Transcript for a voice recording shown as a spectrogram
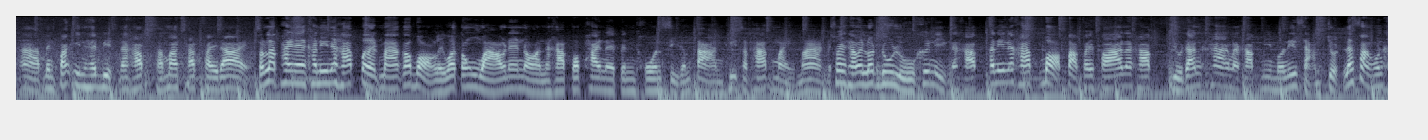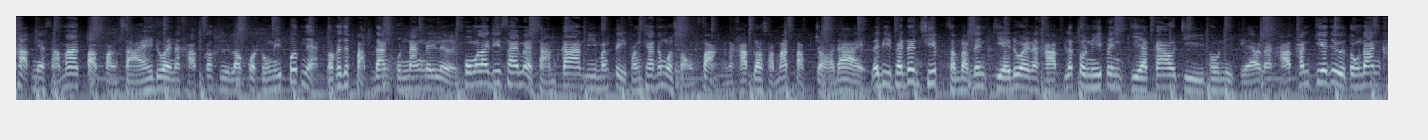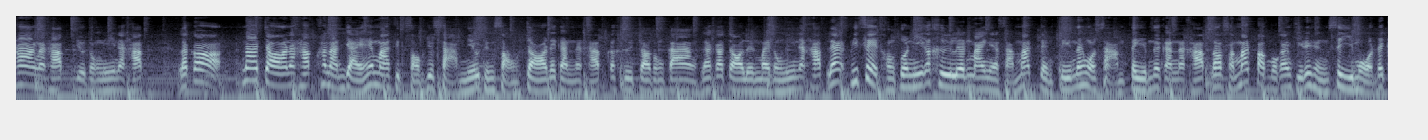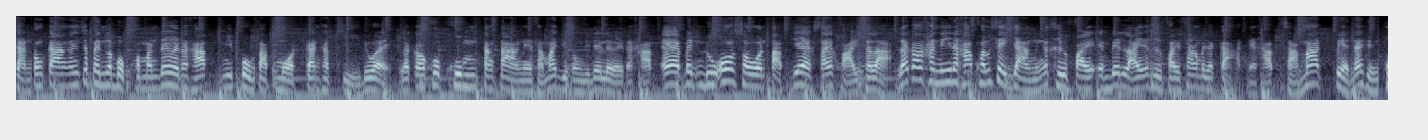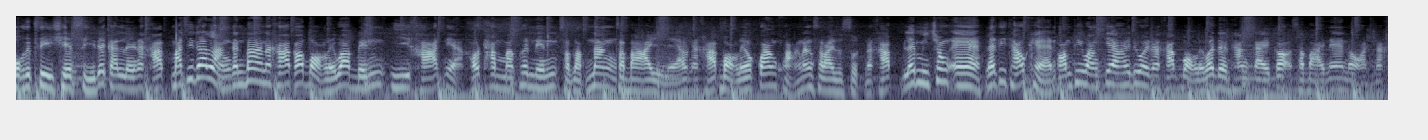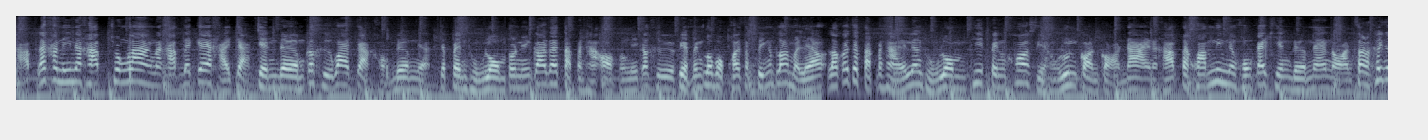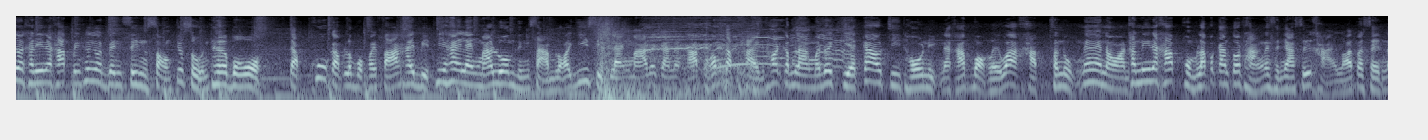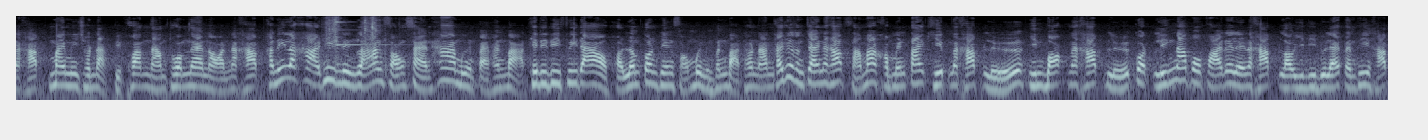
อ่าเป็นปลั๊กอินไฮบริดนะครับสามารถชาร์จไฟได้สำหรับภายในคันนี้นะครับเปิดมาก็บอกเลยว่าต้องว้าวแน่นอนนะครับเพราะภายในเป็นโทนสีน้ำตาลที่สภาพใหม่มาก ช่วยทำให้รถดูหรูขึ้นอีกนะครับคันนี้นะครับเบาะปรับไฟฟ้านะครับอยู่ด้านข้างนะครับมีโมลี่3จุด และฝั่งคนขับเนี่ยสามารถปรับฝั่งซ้ายให้ด้วยนะครับก็คือเรากดตรงนี้ปุ๊บเนี่ยเราก็จะปรับด้านคนนั่งได้เลยพวงมาลัยดีไซน์แบบสามก้านมีมัลติฟังก์ชันทั้งหมด 2 ฝั่งนะครับเราสามารถปรับจอได้และมี pedal shift สำหรับเล่นเกียร์ด้วยนะครับและตัวนี้เป็นเกียร์ 9G โทนิกแล้วนะครับคันเกียร์จะอยู่ตรงด้านข้างนะครับอยู่ตรงนี้นะครับ แล้วก็หน้าจอนะครับขนาดใหญ่ให้มา 12.3 นิ้วถึง 2 จอด้วยกันนะครับก็คือจอตรงกลาง แล้วก็จอเรือนไม้ตรงนี้นะครับและพิเศษของตัวนี้ก็คือเรือนไม้เนี่ยสามารถเปลี่ยนธีมได้ทั้งหมด3ธีมด้วยกันนะครับเราสามารถปรับโหมดการขี่ได้ถึง 4 โหมดด้วยกันตรงกลางอันนี้จะเป็นระบบคอมมานเดอร์นะครับมีปุ่มปรับโหมดการขับขี่ด้วย แล้วก็ควบคุมต่างๆเนี่ยสามารถอยู่ตรงนี้ได้เลยนะครับแอร์เป็นดูโอโซนปรับแยกซ้ายขวาอิสระ แล้วก็คันนี้นะครับความพิเศษอย่างหนึ่งก็คือไฟ a m b i e n t light ก็คือไฟสร้างบรรยากาศเนี่ยครับสามารถเปลี่ยนได้ถึง 64 เฉดสีด้วยกันเลยนะครับมาที่ด้านหลังกันบ้างนะครับก็บอกเลยว่า b e z e Class เนี่ยเขาทำมาเพื่อเน้นสำหรับนั่งสบายอยู่แล้วนะครับบอกเลยว่ากว้างขวางนั่งสบายสุดๆนะครับและมีช่องแอร์และที่เท้าแขนพร้อมที่วางแก้วให้ด้วยนะครับบอกเลยว่าเดินทางไกลก็สบายแน่นอนนะครับและคันนี้นะครับช่วงล่างนะครับได้แก้ไขจากเจนเดิม ก็คือว่าจากของเดิมเนี่ยจะเป็นถุงลมตัวนี้ก็ได้ตัดปัญหาออกตรงนี้ก็คือเปลี่ยนเป็นระบบคอยสปริงเรียบร้อยหมดแล้วเราก็จะตัดปัญหาในเรื่องถุงลมที่เป็นข้อเสียของรุ่นก่อนๆได้นะครับแต่ความนิ่มยังคงใกล้เคียงเดิมแน่นอนสำหรับเครื่องยนต์คันนี้นะครับเป็นเครื่องยนต์เบนซิน 2.0 เทอร์โบ จับคู่กับระบบไฟฟ้าไฮบริดที่ให้แรงม้ารวมถึง 320 แรงม้าด้วยกันนะครับ พร้อมกับถ่ายทอดกำลังมาด้วยเกียร์ 9G Tonic นะครับ บอกเลยว่าขับสนุกแน่นอน คันนี้นะครับ ผมรับประกันตัวถังในสัญญาซื้อขาย 100%นะครับ ไม่มีชนหนักผิดความน้ำท่วมแน่นอนนะครับ คันนี้ราคาที่ 1 2 5 8 0 0 0บาท KDD ฟรีดาวน์ผ่อนเริ่มต้นเพียง 21,000 บาทเท่านั้น ใครที่สนใจนะครับสามารถคอมเมนต์ใต้คลิปนะครับหรืออินบ็อกซ์นะครับหรือกดลิงก์หน้าโปรไฟล์ได้เลยนะครับเรายินดีดูแลเต็มที่ครับ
